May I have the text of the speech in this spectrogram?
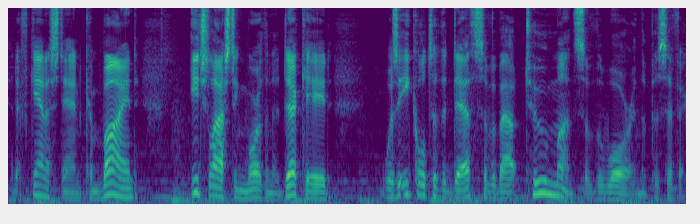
and Afghanistan combined, each lasting more than a decade, was equal to the deaths of about two months of the war in the Pacific.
